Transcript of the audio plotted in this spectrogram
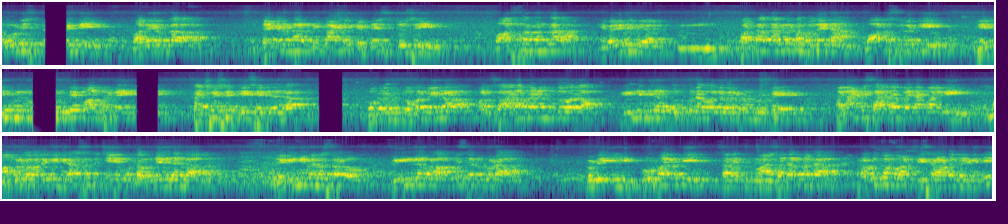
నోటీసు పెట్టి వాళ్ళ యొక్క దగ్గర రికార్డు ఎవిడెన్స్ చూసి వాస్తవంగా ఎవరైతే పట్టాదారులు నమోదైన వారసులకి ఎలిజిబుల్ ఉంటే మాత్రమే సక్సెషన్ చేసే విధంగా ఒక ఒకవేళ వాళ్ళు సాధారణ ద్వారా వీళ్ళ మీద పొందుకునే వాళ్ళు ఎవరైనా ఉంటే అలాంటి సాధన పరిణామాలకి మామూలుగా వాళ్ళకి నిరాశత చేయకుండా ఉండే విధంగా రెవెన్యూ వ్యవస్థలో ఫీల్డ్ లెవెల్ ఆఫీసర్ కూడా ఇప్పుడు ఈ భూపాలకి సందర్భంగా ప్రభుత్వం తీసుకురావడం జరిగింది.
